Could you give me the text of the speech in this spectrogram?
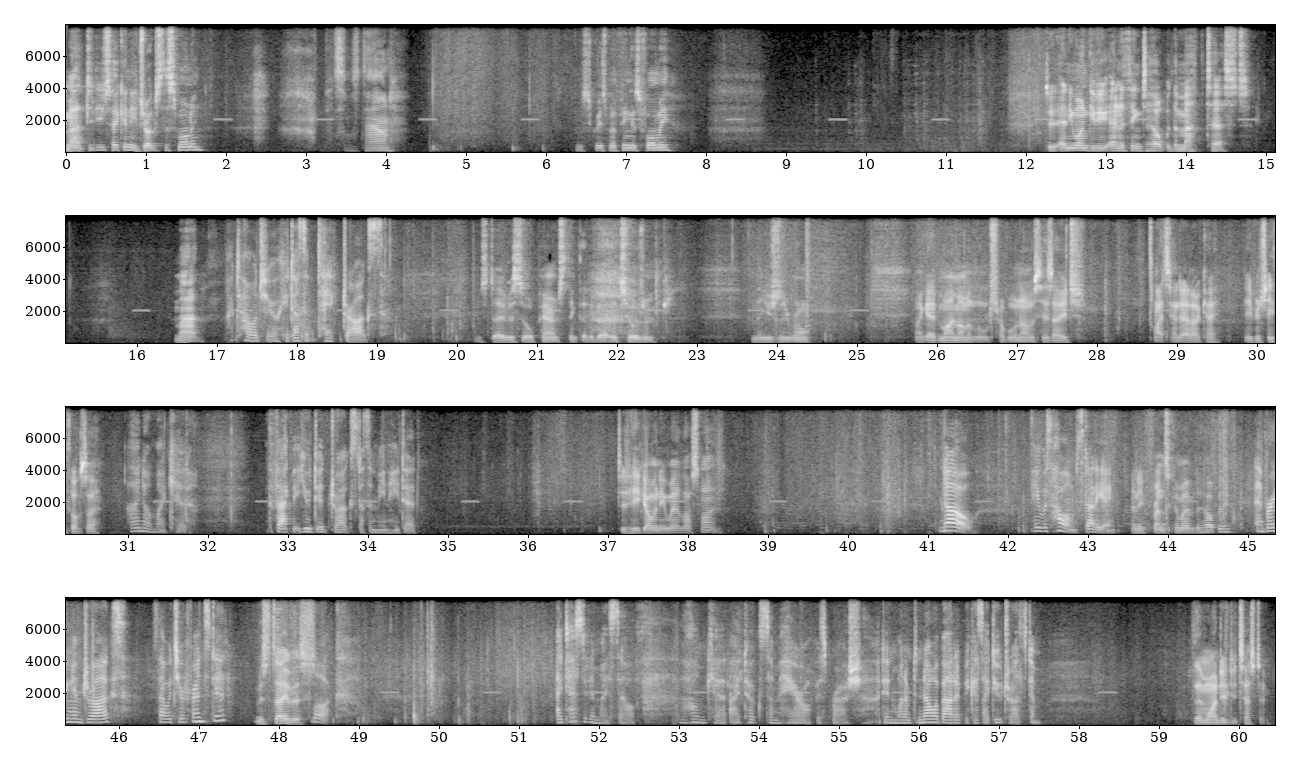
Matt, did you take any drugs this morning? Pencils down. Can you squeeze my fingers for me? Did anyone give you anything to help with the math test? Matt? I told you, he doesn't take drugs. Miss Davis, all parents think that about their children. And they're usually wrong. I gave my mum a little trouble when I was his age. I turned out okay. Even she thought so. I know my kid. The fact that you did drugs doesn't mean he did. Did he go anywhere last night? No. He was home studying. Any friends come over to help him? And bring him drugs? Is that what your friends did? Miss Davis. Look. I tested him myself. The home kit. I took some hair off his brush. I didn't want him to know about it because I do trust him. Then why did you test him?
